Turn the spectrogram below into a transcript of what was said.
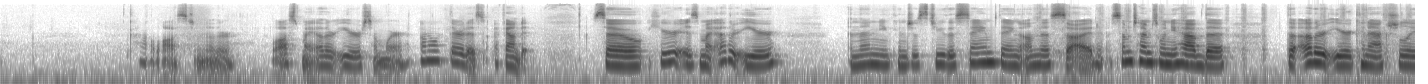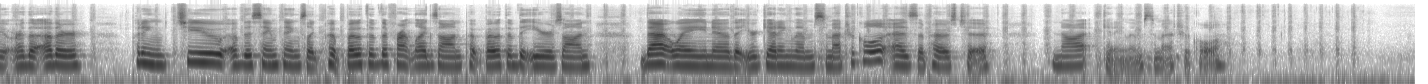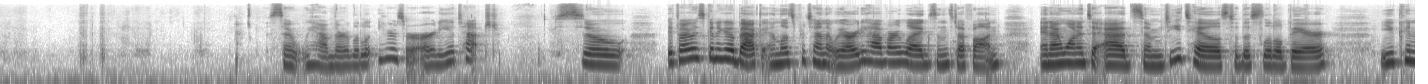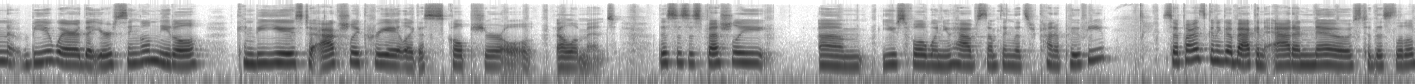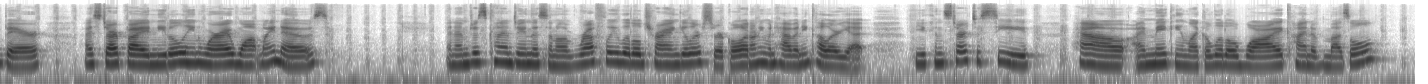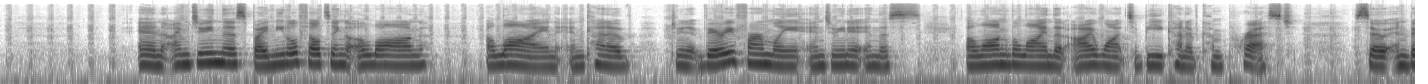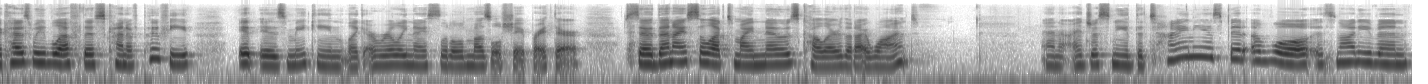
kind of lost another lost my other ear somewhere. Oh no, there it is. I found it. So here is my other ear. And then you can just do the same thing on this side. Sometimes when you have the the other ear can actually, or the other, putting two of the same things, like put both of the front legs on, put both of the ears on. That way you know that you're getting them symmetrical as opposed to not getting them symmetrical. So we have their little ears are already attached. So if I was going to go back and let's pretend that we already have our legs and stuff on and I wanted to add some details to this little bear, you can be aware that your single needle can be used to actually create like a sculptural element. This is especially um, useful when you have something that's kind of poofy. So if I was going to go back and add a nose to this little bear, I start by needling where I want my nose. And I'm just kind of doing this in a roughly little triangular circle. I don't even have any color yet. You can start to see how I'm making like a little Y kind of muzzle. And I'm doing this by needle felting along a line and kind of doing it very firmly and doing it in this along the line that I want to be kind of compressed. So, and because we've left this kind of poofy, it is making like a really nice little muzzle shape right there. So then I select my nose color that I want. And I just need the tiniest bit of wool. It's not even,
